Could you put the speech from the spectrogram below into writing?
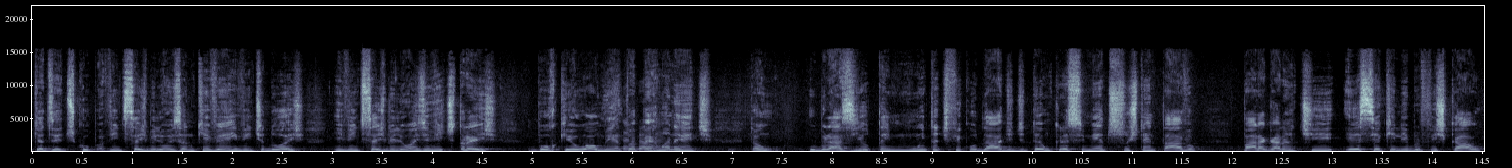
quer dizer, desculpa, 26 bilhões ano que vem, 22 e 26 bilhões em 23, porque o aumento é permanente. Então, o Brasil tem muita dificuldade de ter um crescimento sustentável para garantir esse equilíbrio fiscal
